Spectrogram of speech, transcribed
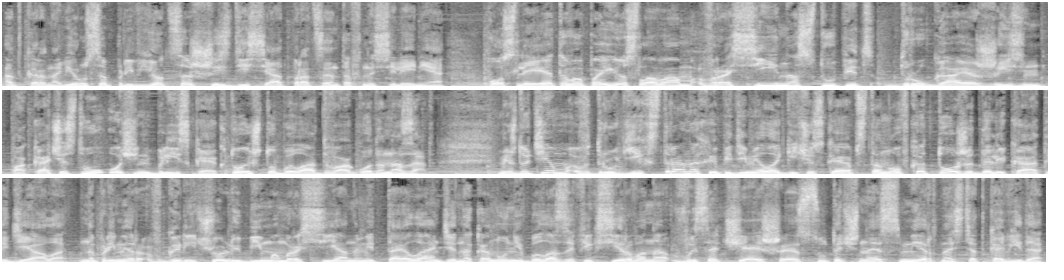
от коронавируса привьется 60% населения. После этого, по ее словам, в России наступит другая жизнь, по качеству очень близкая к той, что была два года назад. Между тем, в других странах эпидемиологическая обстановка тоже далека от идеала. Например, в горячо любимом россиянами Таиланде накануне была зафиксирована высочайшая суточная смертность от ковида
